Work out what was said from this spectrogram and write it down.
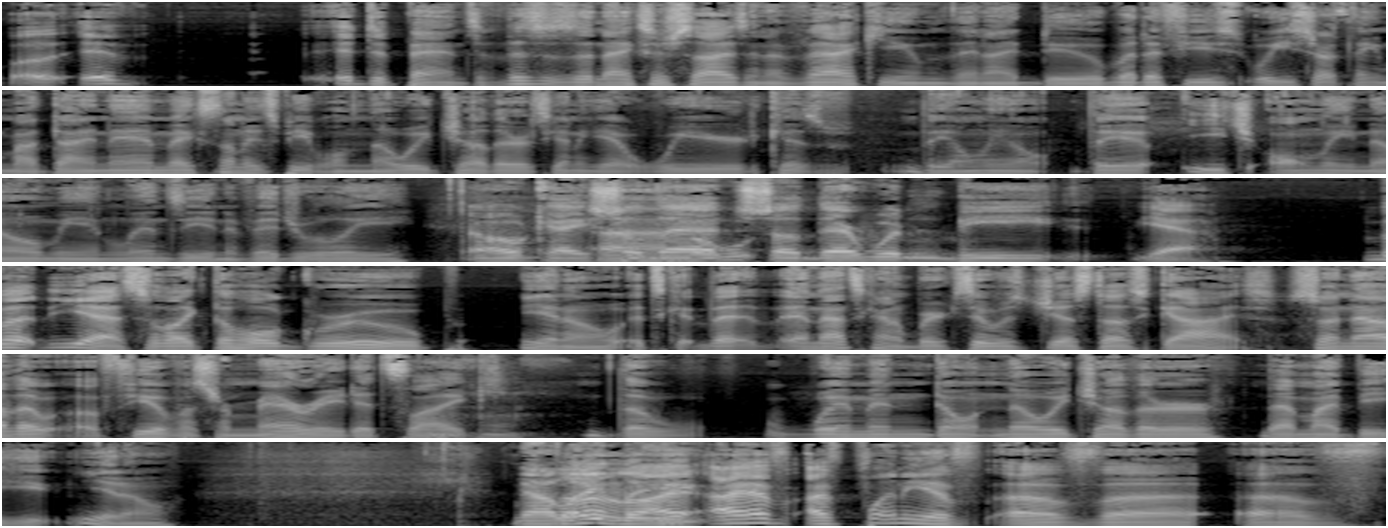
Well, it it depends. If this is an exercise in a vacuum, then I do. But if you we start thinking about dynamics, none of these people know each other. It's going to get weird because they only they each only know me and Lindsay individually. Okay, so Uh, that w- so there wouldn't be yeah. But yeah, so like the whole group, you know, it's and that's kind of weird because it was just us guys. So now that a few of us are married, it's like Mm-hmm. the women don't know each other. That might be, you know. Now But I, lately, know, I, I have I have plenty of of uh, of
